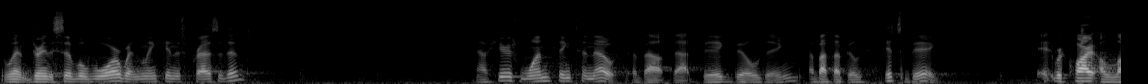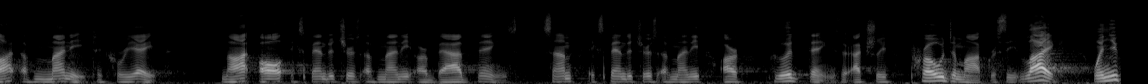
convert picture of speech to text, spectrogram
when, during the Civil War when Lincoln is president. Now, here's one thing to note about that big building, about that building. It's big. It required a lot of money to create. Not all expenditures of money are bad things. Some expenditures of money are good things. They're actually pro democracy. Like when you,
